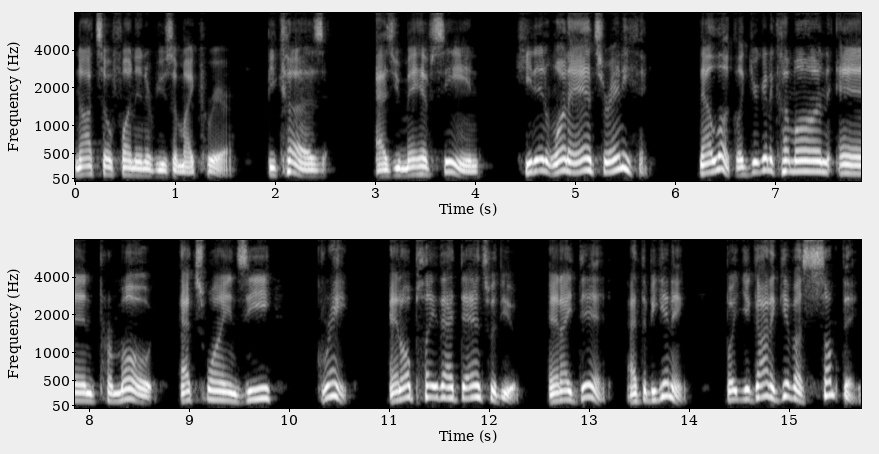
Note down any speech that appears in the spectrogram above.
not so fun interviews of my career because as you may have seen, he didn't want to answer anything. Now look, like you're going to come on and promote X, Y, and Z. Great. And I'll play that dance with you. And I did at the beginning but you got to give us something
